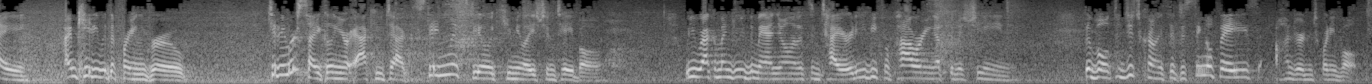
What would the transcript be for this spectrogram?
Hi, I'm Katie with the Frain Group. Today we're cycling your Accutek stainless steel accumulation table. We recommend you read the manual in its entirety before powering up the machine. The voltage is currently set to single phase, 120 volts.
